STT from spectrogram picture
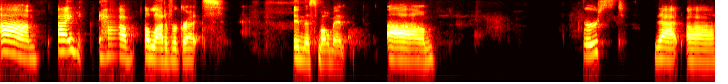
Um, I have a lot of regrets in this moment. Um, first, that uh,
